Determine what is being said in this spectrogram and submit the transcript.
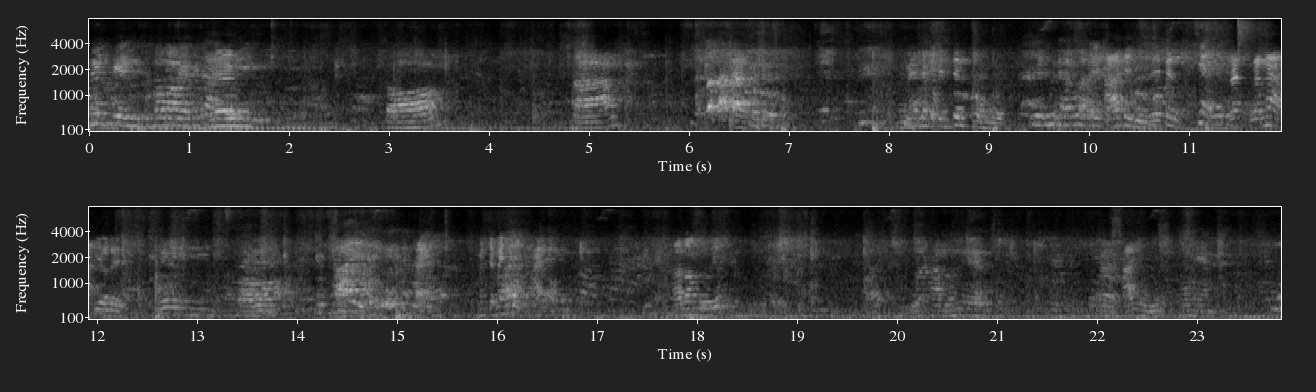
ไม่เปลี่ยนเบาๆยังไม่ได้หนึ่งสองสามแปดแม้จะเป็นเส้นตรงเลยขาจะอยู่ในเส้นระระนาเดียวเลยหนึ่งสองสามมันจะไม่ตกท้ายออกเอาลองดูดิทำแล้วเนี่ยขาอยู่นี้โอเค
